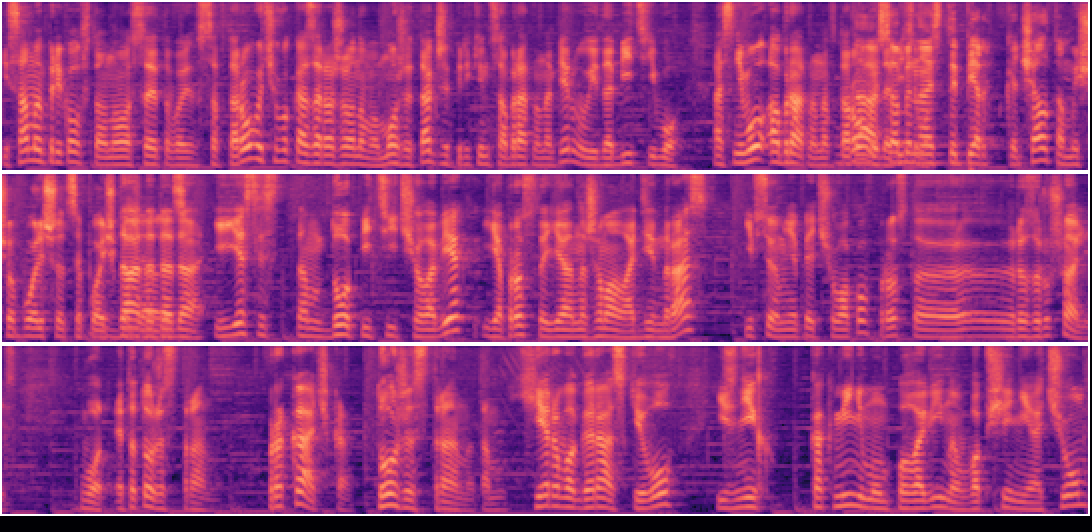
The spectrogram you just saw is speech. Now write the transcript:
и самый прикол, что оно с этого, со второго чувака зараженного может также перекинуться обратно на первого и добить его, а с него обратно на второго Да, особенно его. если ты перк качал, там еще больше цепочка Да, да, да, делается. да. И если там до пяти человек, я просто я нажимал один раз, и все, у меня пять чуваков просто э, разрушались. Вот, это тоже странно. Прокачка тоже странно. Там херова гора скиллов, из них как минимум половина вообще ни о чем,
